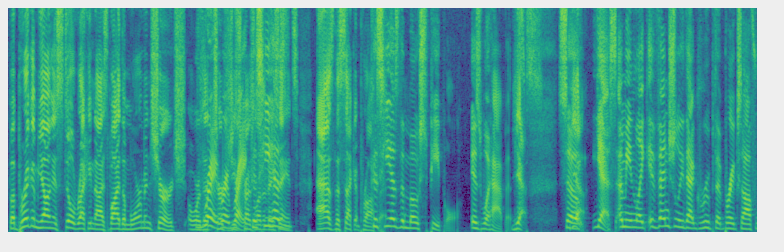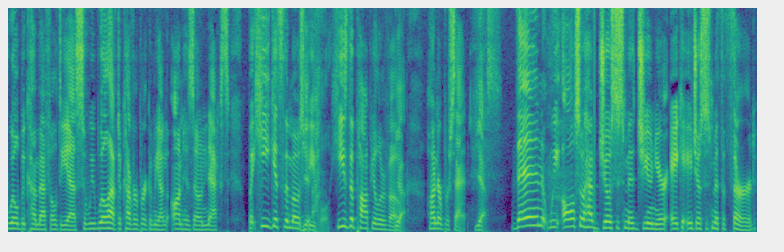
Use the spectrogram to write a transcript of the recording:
But Brigham Young is still recognized by the Mormon Church or the Right, Church right, of Jesus right, Christ of Latter-day Saints as the second prophet. Because he has the most people, is what happens. Yes. So Yeah. yes, I mean, like eventually that group that breaks off will become FLDS. So we will have to cover Brigham Young on his own next. But he gets the most Yeah. people. He's the popular vote. Yeah. Hundred percent. Yes. Then we also have Joseph Smith Jr., aka Joseph Smith III.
